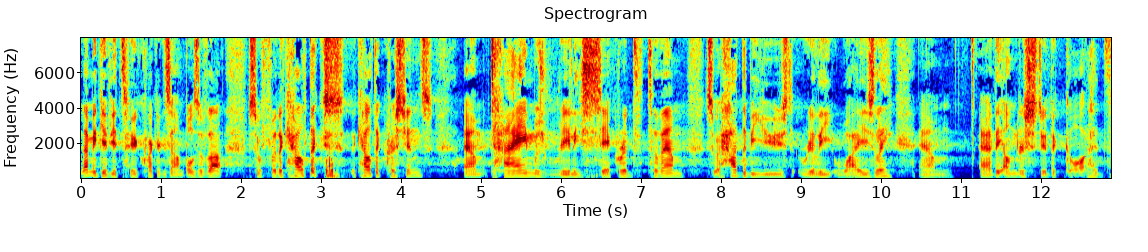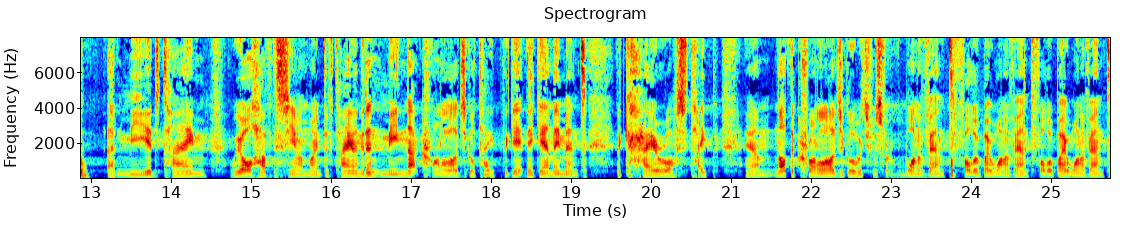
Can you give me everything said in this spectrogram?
let me give you two quick examples of that. So, for the Celtics, the Celtic Christians, um, time was really sacred to them, so it had to be used really wisely. Um, uh, they understood that God had had made time. We all have the same amount of time. And they didn't mean that chronological type. Again, they meant the kairos type. Um, not the chronological, which was sort of one event followed by one event followed by one event,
